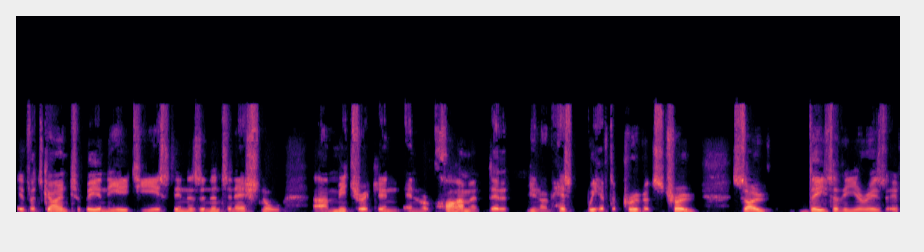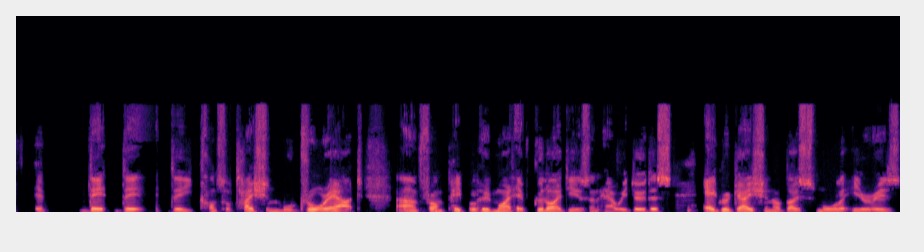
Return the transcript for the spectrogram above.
If it's going to be in the ETS, then there's an international uh, metric and, and requirement that it, you know, has we have to prove it's true. So these are the areas if, if that the, the consultation will draw out um, from people who might have good ideas on how we do this. Aggregation of those smaller areas,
